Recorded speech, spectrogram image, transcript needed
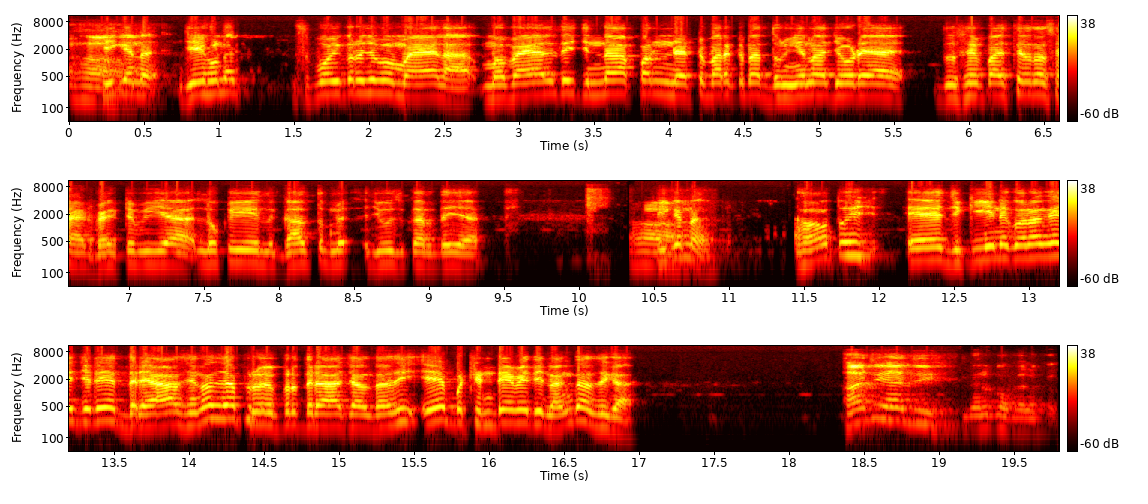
ਹਾਂ। ਠੀਕ ਹੈ ਨਾ? ਜੇ ਹੁਣ ਸਪੋਜ਼ ਕਰੋ ਜੇ ਮੋਬਾਈਲ ਆ ਮੋਬਾਈਲ ਦੇ ਜਿੰਨਾ ਆਪਾਂ ਨੂੰ ਨੈਟਵਰਕ ਨਾਲ ਦੁਨੀਆ ਨਾਲ ਜੋੜਿਆ ਹੈ ਦੂਸਰੇ ਪਾਸੇ ਉਹਦਾ ਸਾਈਡ ਇਫੈਕਟ ਵੀ ਆ ਲੋਕੀ ਗਲਤ ਯੂਜ਼ ਕਰਦੇ ਆ। ਠੀਕ ਹੈ ਨਾ? ਹਾਂ ਤੁਸੀਂ ਇਹ ਯਕੀਨ ਕਰੋਗੇ ਜਿਹੜੇ ਦਰਿਆ ਸੀ ਨਾ ਜਿਹੜਾ ਫਿਰੋਜ਼ਪੁਰ ਦਰਿਆ ਚੱਲਦਾ ਸੀ ਇਹ ਬਠਿੰਡੇ ਵੇ ਦੀ ਲੰਘਦਾ ਸੀਗਾ। ਹਾਂਜੀ ਹਾਂਜੀ। ਬਿਲਕੁਲ ਬਿਲਕੁਲ।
